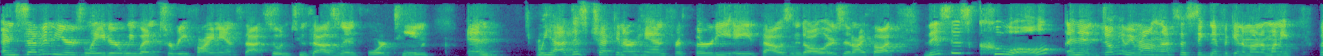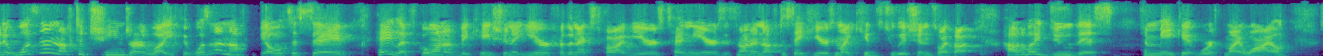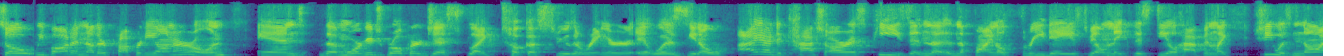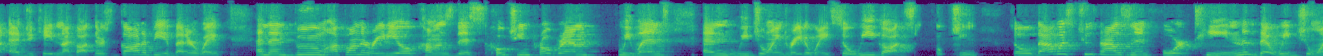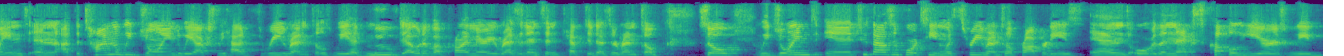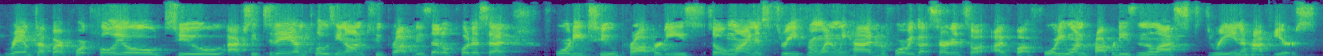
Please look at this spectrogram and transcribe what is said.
And seven years later, we went to refinance that. So in 2014. And we had this check in our hand for $38,000. And I thought, this is cool. And it, don't get me wrong, that's a significant amount of money. But it wasn't enough to change our life. It wasn't enough to be able to say, hey, let's go on a vacation a year for the next five years, 10 years. It's not enough to say, here's my kids' tuition. So I thought, how do I do this to make it worth my while? So we bought another property on our own and the mortgage broker just like took us through the ringer. It was, you know, I had to cash RSPs in the in the final 3 days to be able to make this deal happen. Like she was not educated and I thought there's got to be a better way. And then boom, up on the radio comes this coaching program. We went and we joined right away. So we got coaching. So that was 2014 that we joined. And at the time that we joined, we actually had three rentals. We had moved out of a primary residence and kept it as a rental. So we joined in 2014 with three rental properties, and over the next couple years, we've ramped up our portfolio to actually today I'm closing on two properties that'll put us at 42 properties. So minus three from when we had before we got started. So I've bought 41 properties in the last three and a half years.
